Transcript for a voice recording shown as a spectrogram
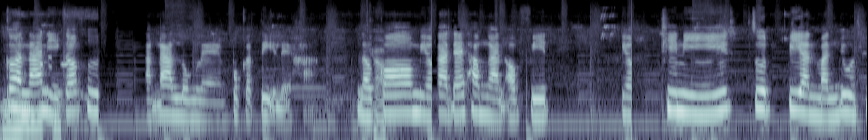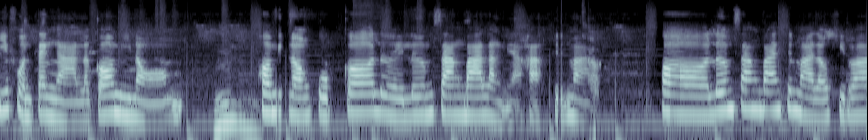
อืมก่อนหน้านี้ก็คือพนักงานโรงแรมปกติเลยค่ะ แล้วก็มีโอกาสได้ทำงานออฟฟิศ ทีนี้จุดเปลี่ยนมันอยู่ที่ฝนแต่งงานแล้วก็มีน้อง อืม พอมีน้องปุ๊บก็เลยเริ่มสร้างบ้านหลังเนี้ยค่ะ ขึ้นมา ครับ พอเริ่มสร้างบ้านขึ้นมาแล้วคิดว่า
